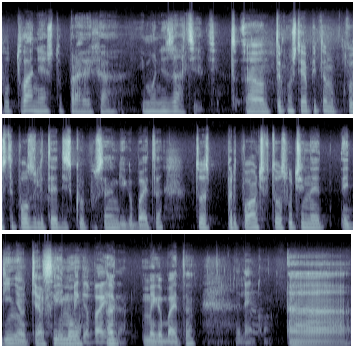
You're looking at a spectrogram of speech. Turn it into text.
по това нещо правиха иммунизациите. Тък му ще я питам, какво сте ползвали тези дискове по 7 гигабайта? Тоест, предполагам, че в този случай на един от тях е имал... Мегабайта. А, мегабайта. Еленко. А,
